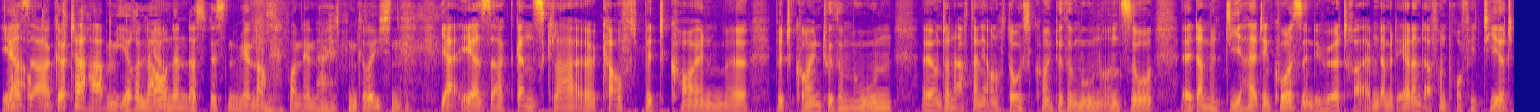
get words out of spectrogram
Er ja, sagt, die Götter haben ihre Launen, ja. das wissen wir noch von den alten Griechen. Ja, er sagt ganz klar, äh, kauft Bitcoin, äh, Bitcoin to the Moon äh, und danach dann ja auch noch Dogecoin to the Moon und so, äh, damit die halt den Kurs in die Höhe treiben, damit er dann davon profitiert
